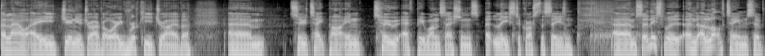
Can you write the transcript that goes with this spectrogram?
allow a junior driver or a rookie driver um, to take part in two FP1 sessions at least across the season. Um, so this was, and a lot of teams have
